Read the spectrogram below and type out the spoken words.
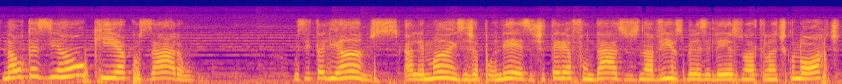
Na ocasião que acusaram os italianos, alemães e japoneses de terem afundado os navios brasileiros no Atlântico Norte,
